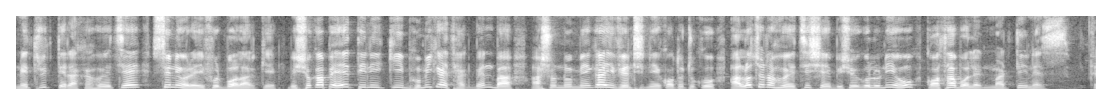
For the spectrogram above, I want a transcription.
নেতৃত্বে রাখা হয়েছে সিনিয়র এই ফুটবলারকে। বিশ্বকাপে তিনি কি ভূমিকায় থাকবেন বা আসন্ন মেগা ইভেন্ট নিয়ে কতটুকু আলোচনা হয়েছে সে বিষয়গুলো নিয়েও কথা বলেন মার্তিনেস e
